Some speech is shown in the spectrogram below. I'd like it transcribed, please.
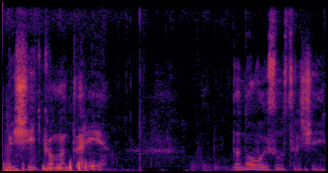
пишіть коментарі. До нових зустрічей.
